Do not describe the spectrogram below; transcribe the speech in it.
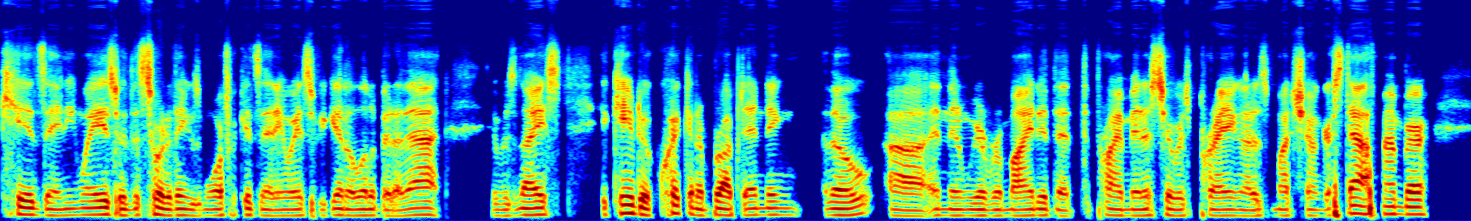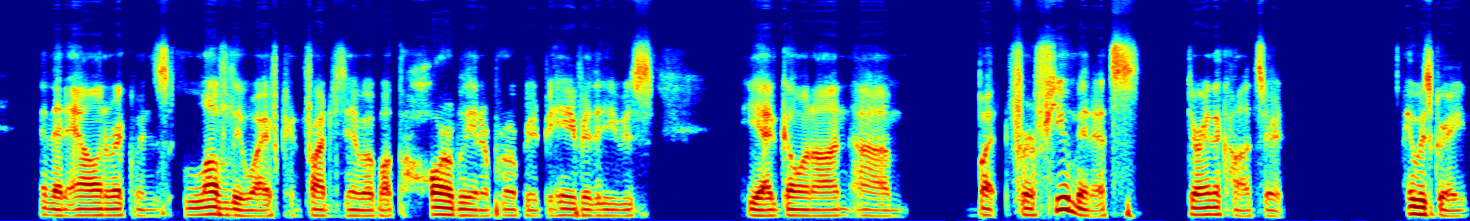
kids anyways, or this sort of thing is more for kids anyways. So we get a little bit of that. It was nice. It came to a quick and abrupt ending though, uh, and then we were reminded that the prime minister was preying on his much younger staff member, and then Alan Rickman's lovely wife confronted him about the horribly inappropriate behavior that he was he had going on. Um, but for a few minutes during the concert, it was great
